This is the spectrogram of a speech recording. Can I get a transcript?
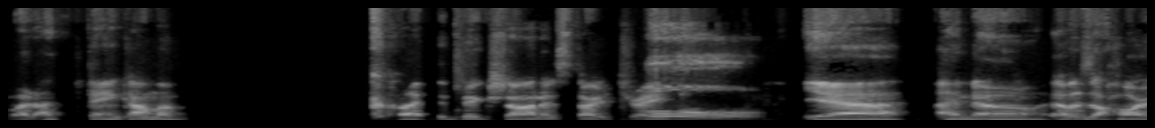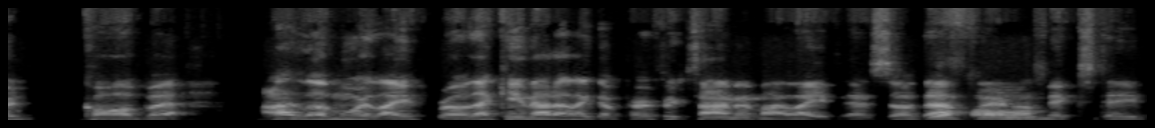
but I think I'm gonna cut the Big Sean and start Drake. Oh, Yeah, I know. That was a hard call, but I love More Life, bro. That came out at like the perfect time in my life. And so that Yeah, fair whole mixtape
